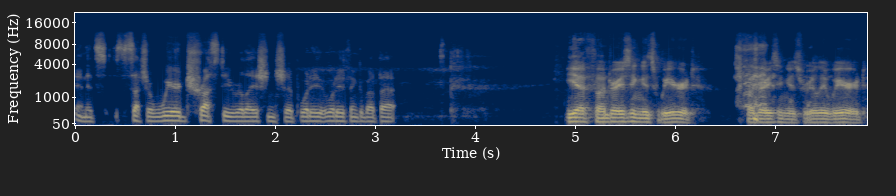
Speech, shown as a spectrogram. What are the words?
and it's such a weird trusty relationship. What do you what do you think about that? Yeah fundraising is weird. Fundraising is really weird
